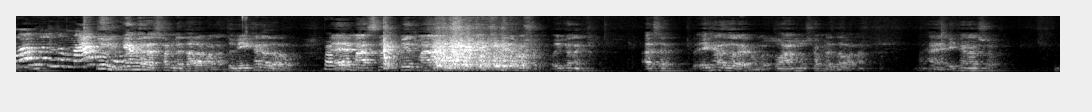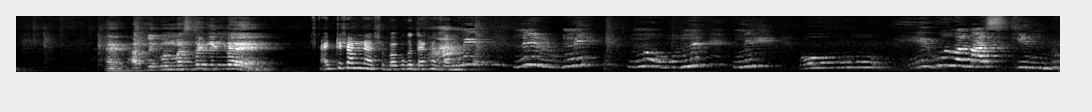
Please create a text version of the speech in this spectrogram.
বলো না মাছ তুমি ক্যামেরার সামনে দাঁড়াবা না তুমি এখানে দাঁড়াও। মাছ রাখবে মাছ বসো ওইখানে। আচ্ছা এখানে তোমার আম্মুর সামনে যাবা না। হ্যাঁ এখানে আসো। হ্যাঁ আপনি কোন মাছটা কিনবেন? একটু সামনে আসো বাবুকে দেখা যান আমি নি নি নো নি নি ও এগুলো মাছ কিনবো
